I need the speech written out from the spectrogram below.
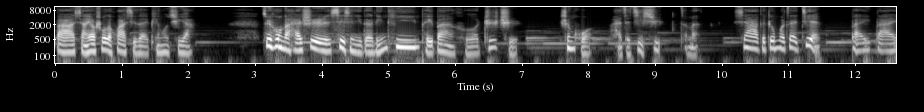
把想要说的话写在评论区呀。最后呢，还是谢谢你的聆听、陪伴和支持。生活还在继续，咱们下个周末再见，拜拜。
